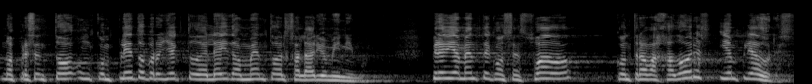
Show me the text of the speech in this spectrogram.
nos presentó un completo proyecto de ley de aumento del salario mínimo, previamente consensuado con trabajadores y empleadores.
